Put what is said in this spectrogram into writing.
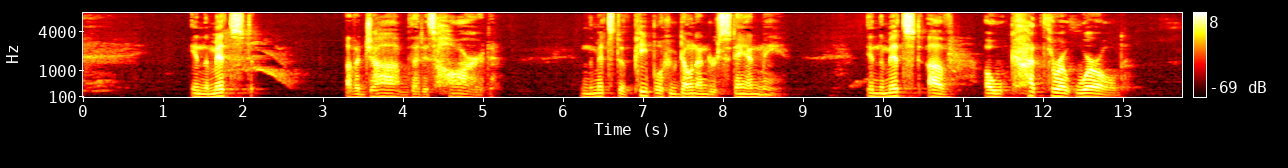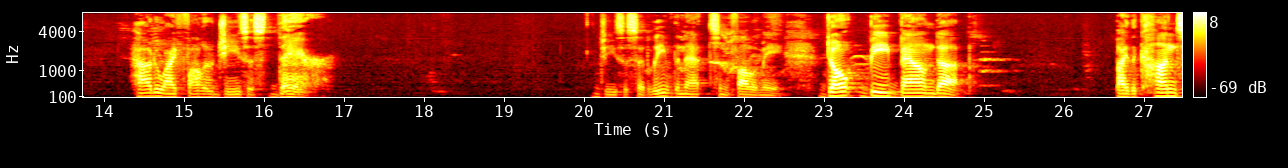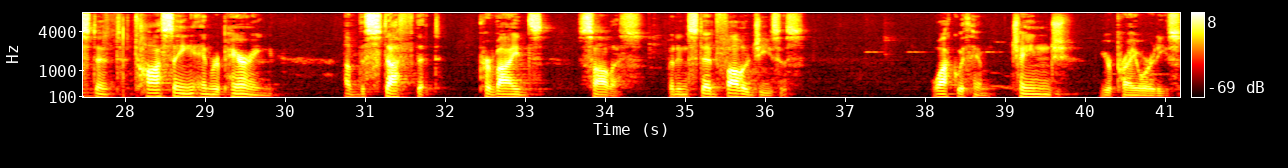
in the midst of a job that is hard, in the midst of people who don't understand me, in the midst of a cutthroat world? How do I follow Jesus there? Jesus said, Leave the nets and follow me. Don't be bound up by the constant tossing and repairing of the stuff that provides solace, but instead follow Jesus. Walk with him. Change your priorities.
